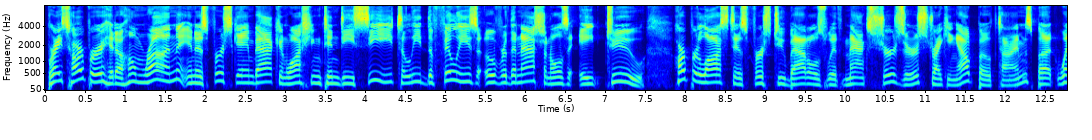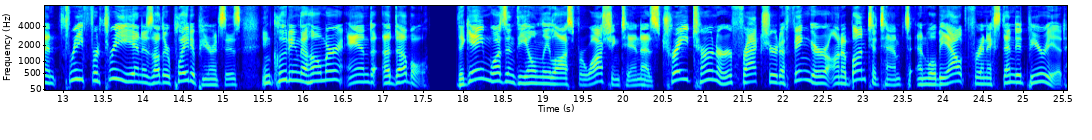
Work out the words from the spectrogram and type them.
Bryce Harper hit a home run in his first game back in Washington, D.C. to lead the Phillies over the Nationals 8 2. Harper lost his first two battles with Max Scherzer, striking out both times, but went 3 for 3 in his other plate appearances, including the homer and a double. The game wasn't the only loss for Washington, as Trea Turner fractured a finger on a bunt attempt and will be out for an extended period.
